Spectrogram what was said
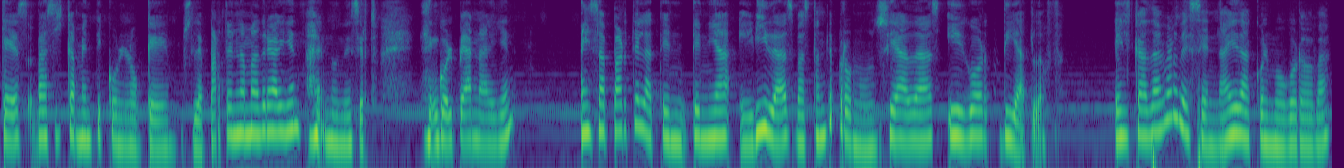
que es básicamente con lo que pues, le parten la madre a alguien, no, es cierto, golpean a alguien, esa parte la tenía heridas bastante pronunciadas Igor Diatlov. El cadáver de Zenaida Kolmogorova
